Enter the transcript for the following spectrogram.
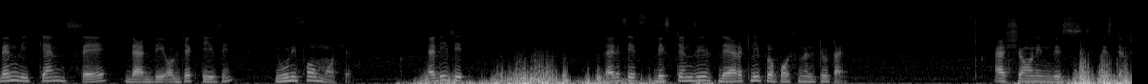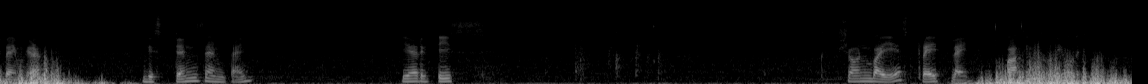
then we can say that the object is in uniform motion. That is it that is if distance is directly proportional to time as shown in this distance time graph. Distance and time. Here it is shown by a straight line passing through the origin.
